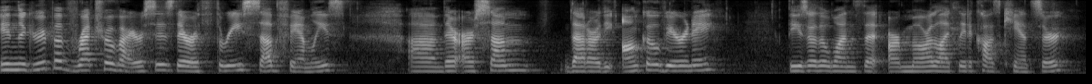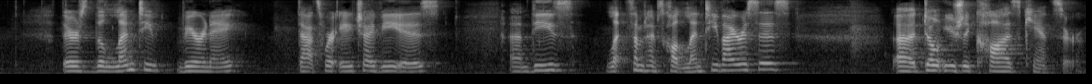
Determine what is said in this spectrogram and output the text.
In the group of retroviruses, there are three subfamilies. Um, there are some that are the oncovirinae. These are the ones that are more likely to cause cancer. There's the lentivirinae. That's where HIV is. Um, these, sometimes called lentiviruses, uh, don't usually cause cancer.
